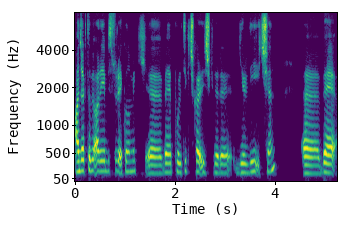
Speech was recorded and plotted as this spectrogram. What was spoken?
Ancak tabii araya bir sürü ekonomik e, ve politik çıkar ilişkileri girdiği için e, ve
